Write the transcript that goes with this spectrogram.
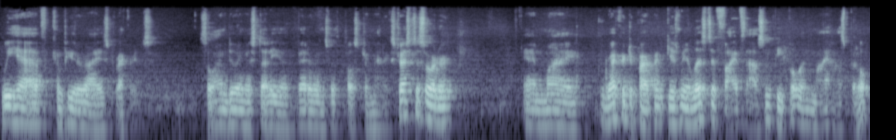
we have computerized records. So I'm doing a study of veterans with post traumatic stress disorder, and my record department gives me a list of 5,000 people in my hospital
